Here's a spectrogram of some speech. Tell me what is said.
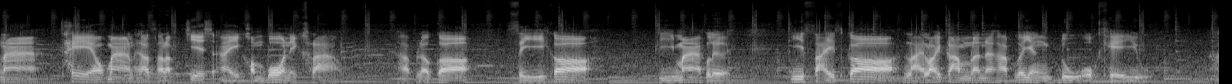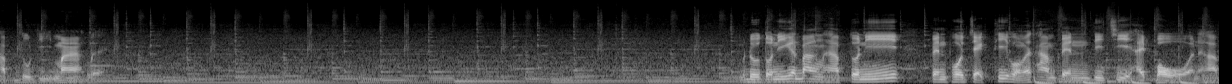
หน้าเท่มากๆนะครับสำหรับ GHI Combo ในคลาวครับแล้วก็สีก็ ดีมากเลยนี่ไซส์ก็หลายร้อยกรัมแล้วนะครับ ก็ยังดูโอเคอยู่ครับดูดีมากเลย มาดูตัวนี้กันบ้างนะครับ ตัวนี้เป็นโปรเจกต์ที่ผมจะทำเป็น DG Hypo นะครับ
